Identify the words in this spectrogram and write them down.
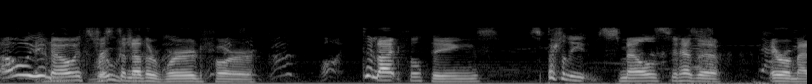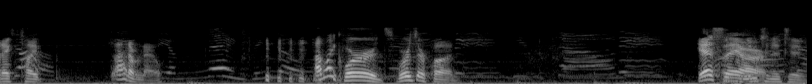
Oh, you know, it's just another word for delightful things, especially smells. It has a aromatic type. I don't know. I like words. Words are fun. Yes, they are. Agglutinative.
